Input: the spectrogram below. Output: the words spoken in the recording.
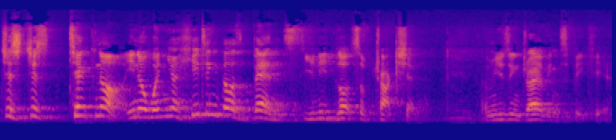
just just take note. You know, when you're hitting those bends, you need lots of traction. I'm using driving speak here.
